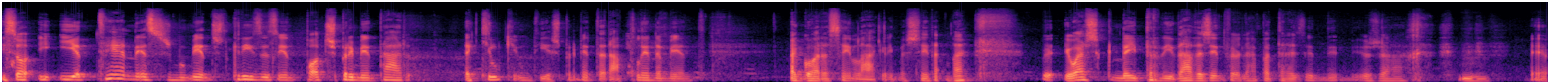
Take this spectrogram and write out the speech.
E, só, e, e, até nesses momentos de crise a gente pode experimentar aquilo que um dia experimentará plenamente, agora sem lágrimas, sem nada. Eu acho que na eternidade a gente vai olhar para trás eu já. Uhum. É,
